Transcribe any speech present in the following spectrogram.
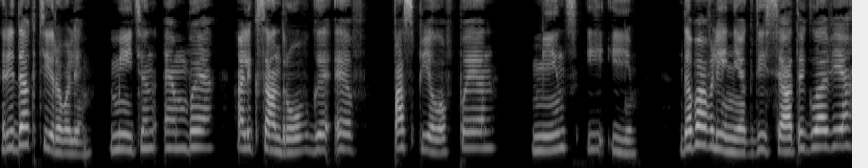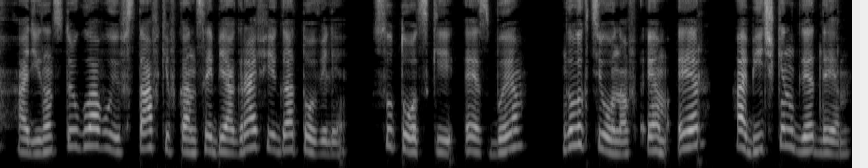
Редактировали Митин М.Б. Александров Г.Ф. Поспелов П.Н. Минц и И. Добавление к 10 главе, 11 главу и вставки в конце биографии готовили Сутоцкий С.Б., Галактионов М.Р., Обичкин Г.Д.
